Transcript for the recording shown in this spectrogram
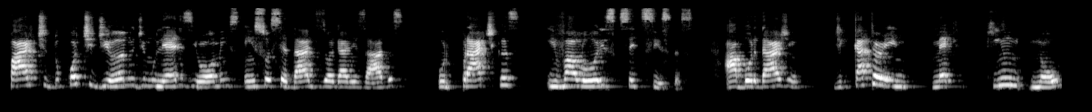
parte do cotidiano de mulheres e homens em sociedades organizadas por práticas e valores ceticistas. A abordagem de Catherine McKinnon,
